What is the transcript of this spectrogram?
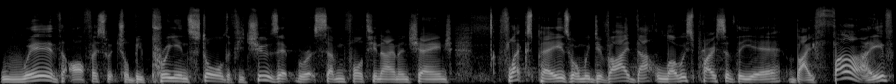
With Office, which will be pre-installed if you choose it, we're at $7.49 and change. FlexPay is when we divide that lowest price of the year by five,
